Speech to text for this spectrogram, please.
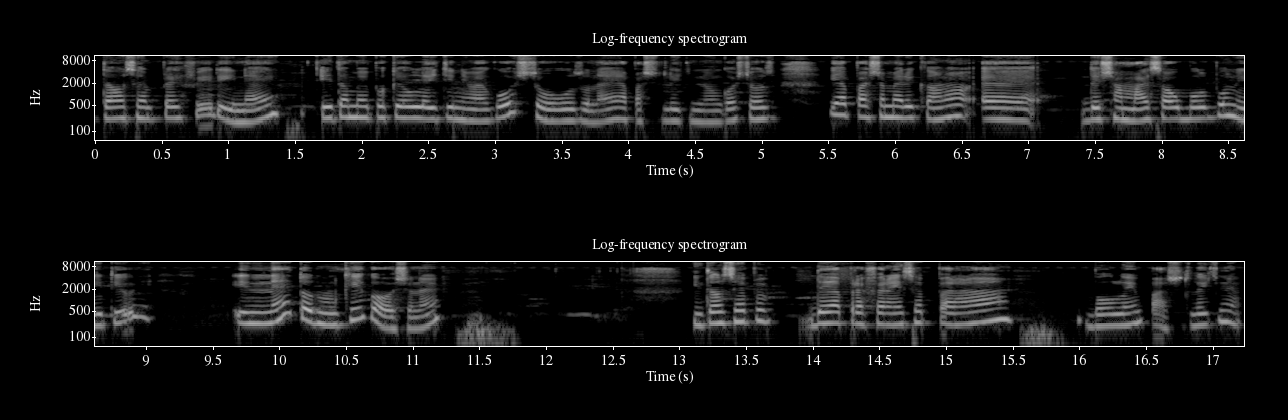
Então eu sempre preferi, né? E também porque o leite ninho é gostoso, né? A pasta de leite ninho é gostoso. E a pasta americana é deixa mais só o bolo bonito. E, e nem é todo mundo que gosta, né? Então sempre dei a preferência para bolo em pasta de leite ninho.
